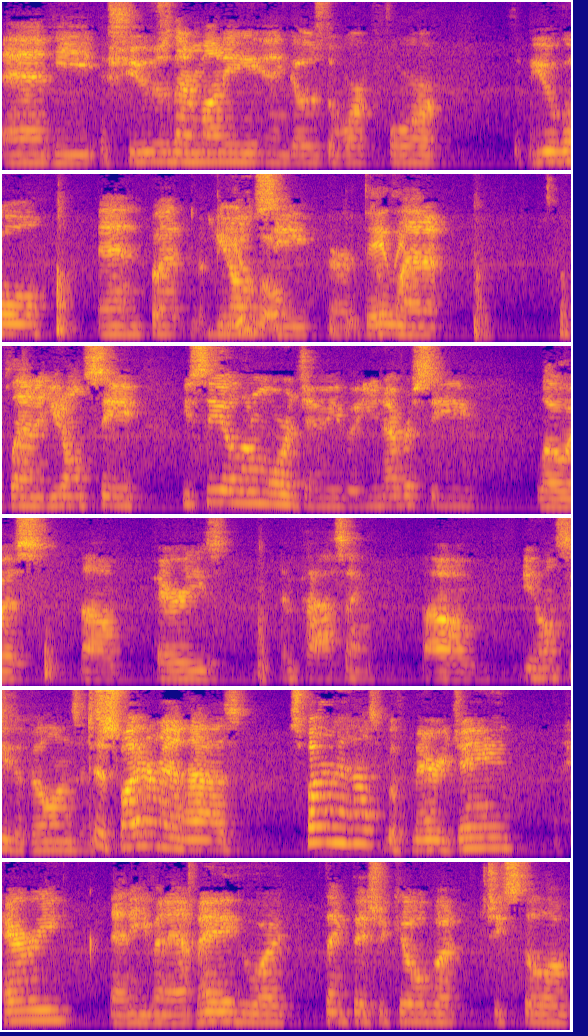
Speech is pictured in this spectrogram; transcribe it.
and he eschews their money and goes to work for the Bugle and but The you don't see or The the Daily- planet the planet you don't see you see a little more Jimmy, but you never see Lois, um, Perry's in passing. Um, you don't see the villains. And Just- Spider-Man has Spider-Man has with Mary Jane and Harry and even Aunt May, who I think they should kill, but she's still a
